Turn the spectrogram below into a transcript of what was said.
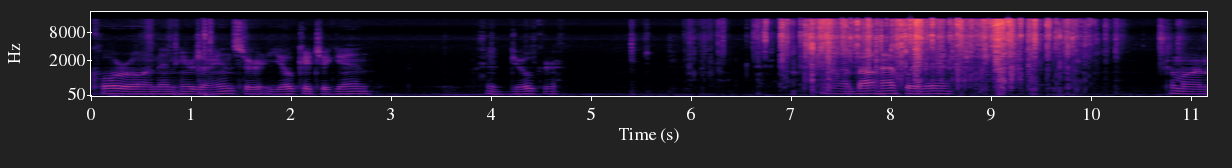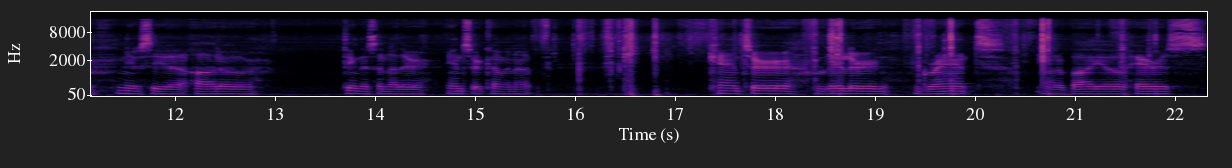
Okoro, and then here's our insert, Jokic again, a Joker. Uh, about halfway there. Come on, need to see a auto. I think that's another insert coming up. Kanter, Lillard, Grant, Adebayo, Harris,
